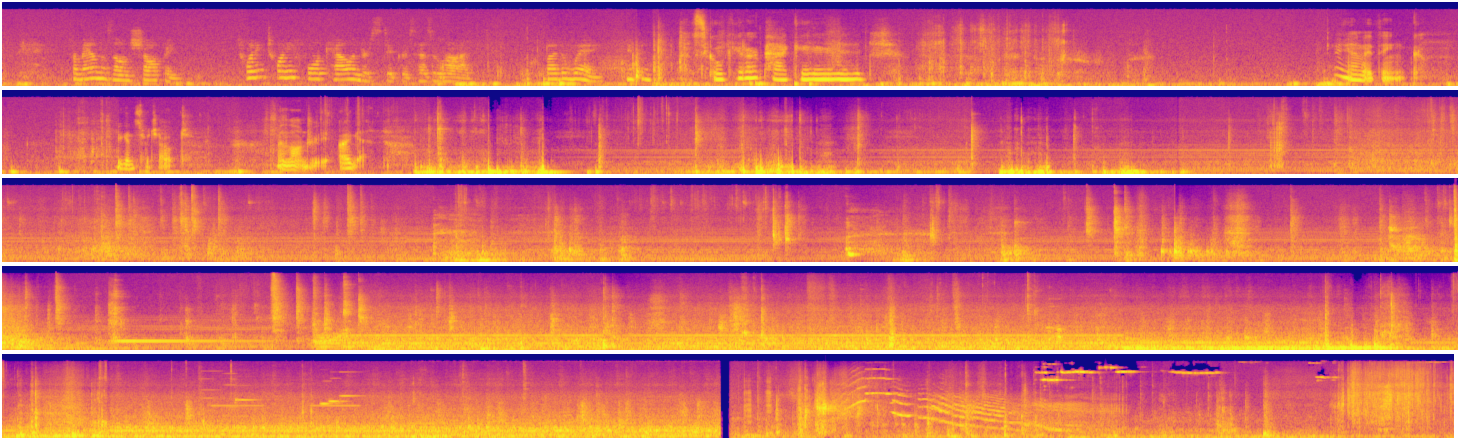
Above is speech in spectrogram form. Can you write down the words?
from Amazon Shopping. 2024 calendar stickers has arrived. By the way, you can Let's go get our package. And I think we can switch out my laundry again.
